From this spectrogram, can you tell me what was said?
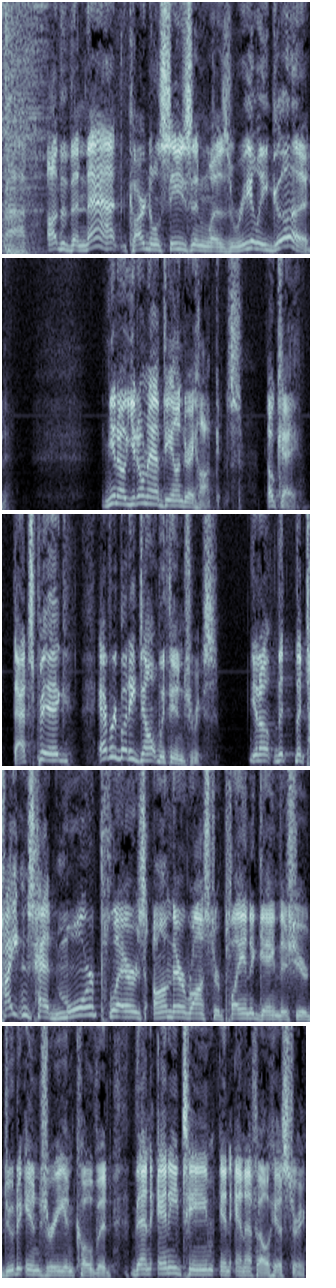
Top. Other than that, Cardinal season was really good. You know, you don't have DeAndre Hopkins. Okay, that's big. Everybody dealt with injuries. You know, the, the Titans had more players on their roster playing a game this year due to injury and COVID than any team in NFL history.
